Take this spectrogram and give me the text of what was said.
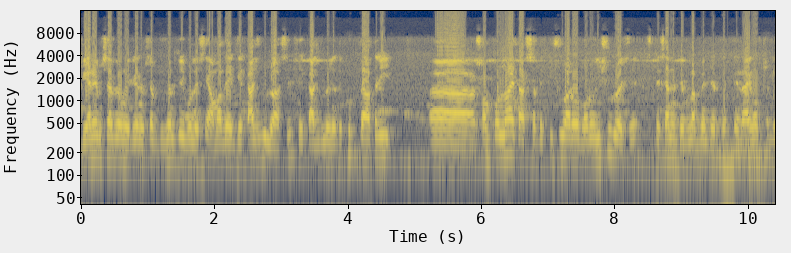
ডিআরএম সাহেব এবং এডিআরএম সাহেব দুজনকেই বলেছি, আমাদের যে কাজগুলো আছে, সেই কাজগুলো যাতে খুব তাড়াতাড়ি সম্পন্ন হয়। তার সাথে কিছু আরও বড় ইস্যু রয়েছে। স্টেশনের ডেভেলপমেন্টের ক্ষেত্রে রায়গঞ্জ থেকে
